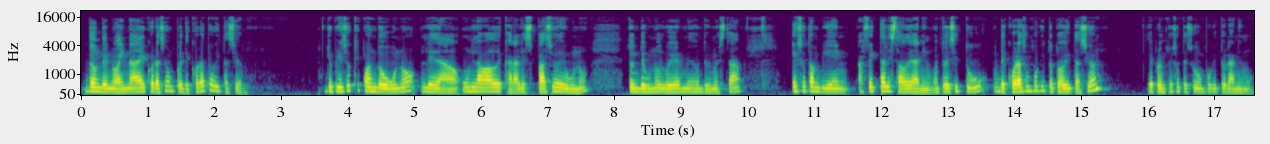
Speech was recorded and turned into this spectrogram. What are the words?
donde no hay nada de decoración, pues decora tu habitación. Yo pienso que cuando uno le da un lavado de cara al espacio de uno, donde uno duerme, donde uno está, eso también afecta al estado de ánimo. Entonces, si tú decoras un poquito tu habitación, de pronto eso te sube un poquito el ánimo.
